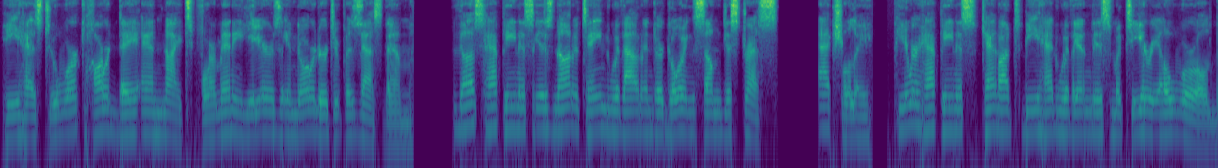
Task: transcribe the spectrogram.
he has to work hard day and night for many years in order to possess them. Thus, happiness is not attained without undergoing some distress. Actually, pure happiness cannot be had within this material world.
